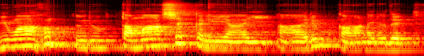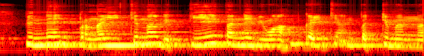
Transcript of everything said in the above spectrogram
വിവാഹം ഒരു തമാശക്കളിയായി ആരും കാണരുത്. പിന്നെ പ്രണയിക്കുന്ന വ്യക്തിയെ തന്നെ വിവാഹം കഴിക്കാൻ പറ്റുമെന്ന്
